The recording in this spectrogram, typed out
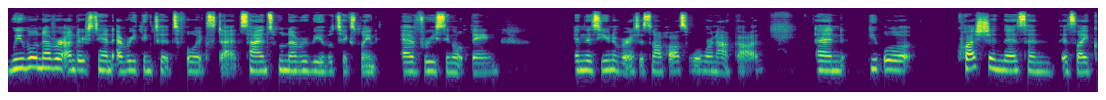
We will never understand everything to its full extent. Science will never be able to explain every single thing in this universe. It's not possible. We're not god. And people question this and it's like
